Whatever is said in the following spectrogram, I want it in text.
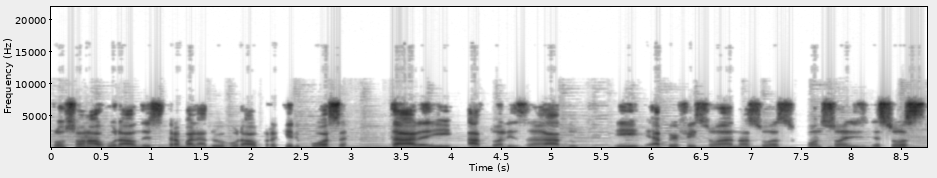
profissional rural desse trabalhador rural para que ele possa estar aí atualizado e aperfeiçoando as suas condições, as suas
